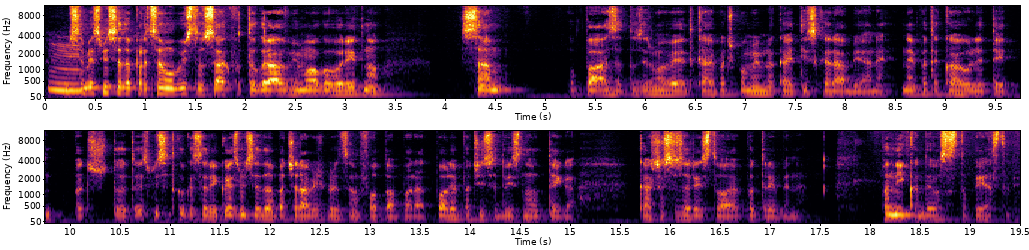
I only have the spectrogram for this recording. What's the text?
Mm. Mislim, jaz mislim, da predvsem v bistvu vsak fotograf bi mogel verjetno sam. Opaziti, oziroma vedeti, kaj je pač pomembno, kaj ti skrabi, ne? ne pa tako uleteti. Pač, to, to je smisel, kot se reče. Jaz mislim, da pač rabiš predvsem fotoaparat, polje pa čisto odvisno od tega kakšne so zares tvoje potrebe. Ne? Pa nikam, da je 150 tukaj.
